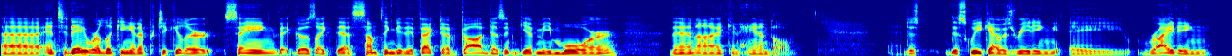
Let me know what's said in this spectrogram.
Uh, and today we're looking at a particular saying that goes like this something to the effect of God doesn't give me more than I can handle. Just this week, I was reading a writing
